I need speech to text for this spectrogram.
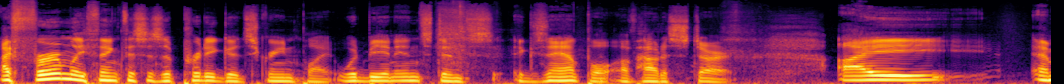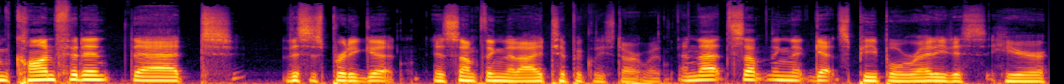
I firmly think this is a pretty good screenplay. Would be an instance example of how to start. I am confident that this is pretty good. Is something that I typically start with, and that's something that gets people ready to hear.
